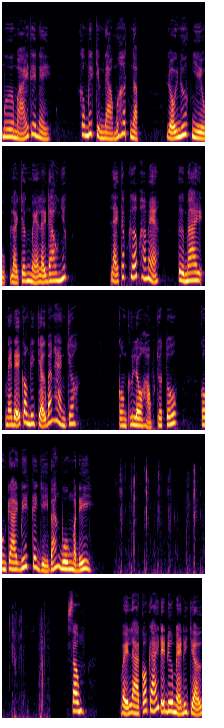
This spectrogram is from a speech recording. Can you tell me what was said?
Mưa mãi thế này, Không biết chừng nào mới hết ngập. Lội nước nhiều là chân mẹ lại đau nhất. Lại thấp khớp hả mẹ? Từ mai mẹ để con đi chợ bán hàng cho. Con cứ lo học cho tốt. Con trai biết cái gì bán buôn mà đi. Xong, vậy là có cái để đưa mẹ đi chợ.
